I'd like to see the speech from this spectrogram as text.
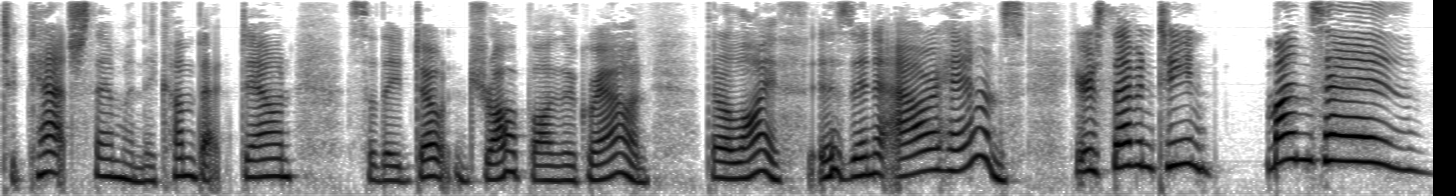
to catch them when they come back down so they don't drop on the ground. Their life is in our hands. Here's 17. 만세!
